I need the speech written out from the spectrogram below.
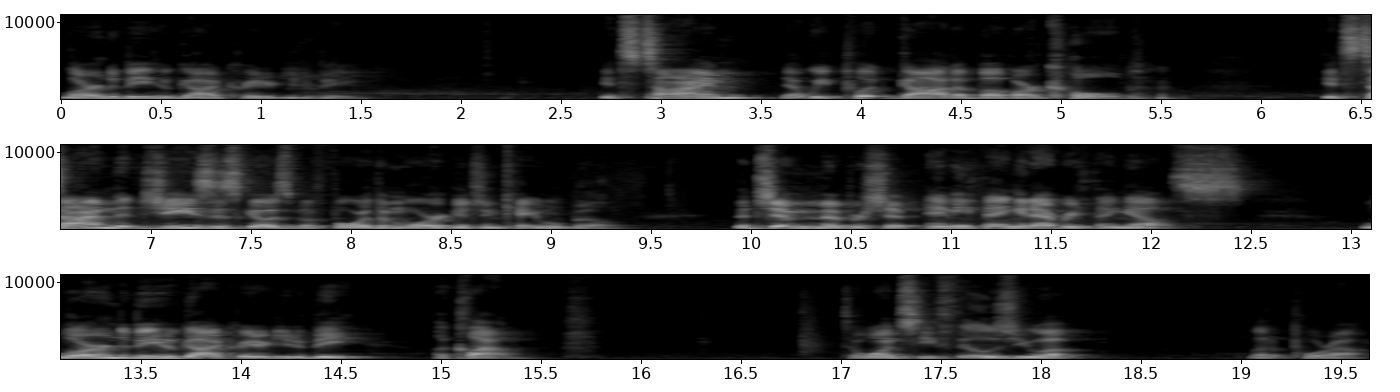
learn to be who God created you to be. It's time that we put God above our gold. It's time that Jesus goes before the mortgage and cable bill, the gym membership, anything and everything else. Learn to be who God created you to be a cloud. So once He fills you up, let it pour out.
